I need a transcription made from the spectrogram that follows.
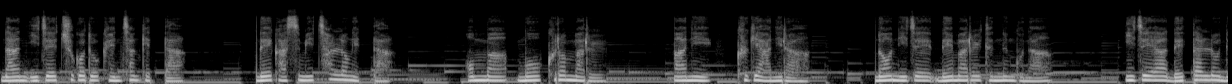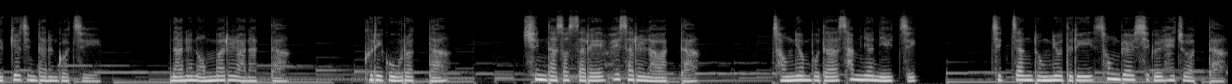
난 이제 죽어도 괜찮겠다. 내 가슴이 철렁했다. 엄마, 뭐 그런 말을. 아니, 그게 아니라. 넌 이제 내 말을 듣는구나. 이제야 내 딸로 느껴진다는 거지. 나는 엄마를 안았다. 그리고 울었다. 55살에 회사를 나왔다. 정년보다 3년 일찍 직장 동료들이 송별식을 해주었다.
